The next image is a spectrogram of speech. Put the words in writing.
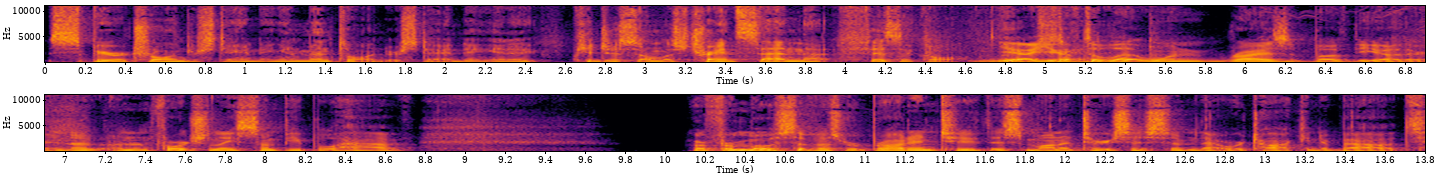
spiritual understanding and mental understanding, and it could just almost transcend that physical. Yeah, you have to let one rise above the other. And unfortunately, some people have, or for most of us, we're brought into this monetary system that we're talking about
